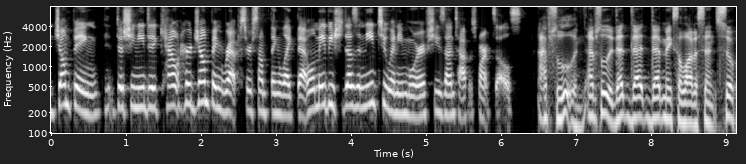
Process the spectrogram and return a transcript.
jumping. Does she need to count her jumping reps or something like that? Well maybe she doesn't need to anymore if she's on top of smart cells. Absolutely. Absolutely. That that that makes a lot of sense. So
